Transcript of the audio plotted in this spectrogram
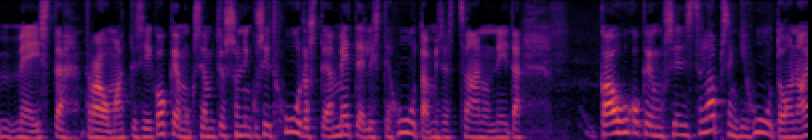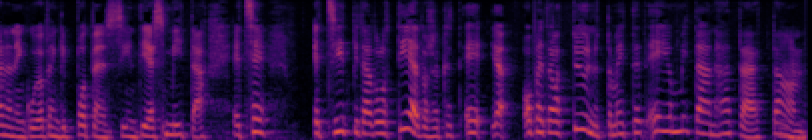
meistä traumaattisia kokemuksia, mutta jos on niin kuin siitä huudosta ja metelistä ja huutamisesta saanut niitä kauhukokemuksia, niin se lapsenkin huuto on aina niin kuin jotenkin potenssiin, ties mitä. Että se, että siitä pitää tulla tietoiseksi että ei, ja opetella tyynnyttämään, että ei ole mitään hätää, että tämä on mm.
